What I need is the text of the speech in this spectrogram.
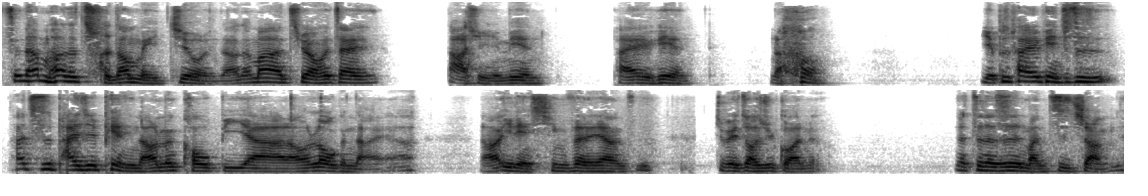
真他妈的蠢到没救了，你知道？他妈的居然会在大学里面拍 A 片，然后也不是拍 A 片，就是她只是拍一些片子，然后那边抠逼啊，然后露个奶啊。然后一脸兴奋的样子，就被抓去关了。那真的是蛮智障的。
